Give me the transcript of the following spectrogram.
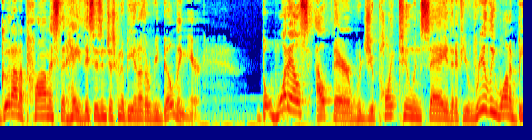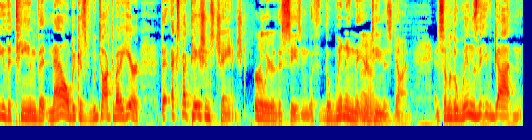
good on a promise that, hey, this isn't just going to be another rebuilding year. But what else out there would you point to and say that if you really want to be the team that now, because we talked about it here, that expectations changed earlier this season with the winning that your mm. team has done and some of the wins that you've gotten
